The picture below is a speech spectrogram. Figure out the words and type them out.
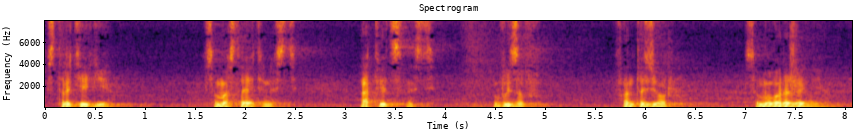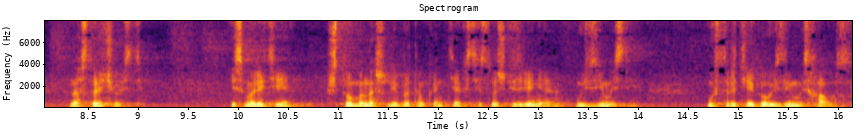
Стратегии, самостоятельность, ответственность, вызов, фантазер, самовыражение, настойчивость. И смотрите, что мы нашли в этом контексте с точки зрения уязвимости. У стратега уязвимость хаос.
